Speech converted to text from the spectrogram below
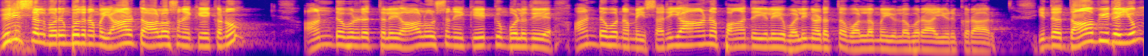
விரிசல் வரும்போது நம்ம யார்கிட்ட ஆலோசனை கேட்கணும்? ஆண்டவரிடத்தில் ஆலோசனை கேட்கும் பொழுது ஆண்டவர் நம்மை சரியான பாதையிலே வழிநடத்த வல்லமையுள்ளவராய் இருக்கிறார். இந்த தாவிதையும்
